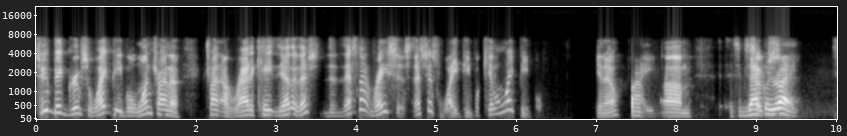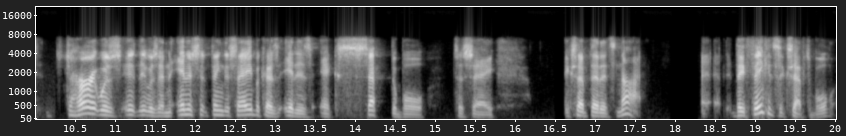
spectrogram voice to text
Two big groups of white people, one trying to trying to eradicate the other. That's that's not racist. That's just white people killing white people. You know. Right. Um, That's exactly s- right. to her it was it, it was an innocent thing to say because it is acceptable to say except that it's not Uh, they think it's acceptable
